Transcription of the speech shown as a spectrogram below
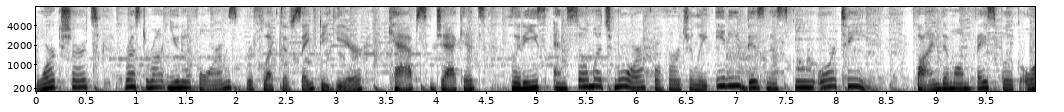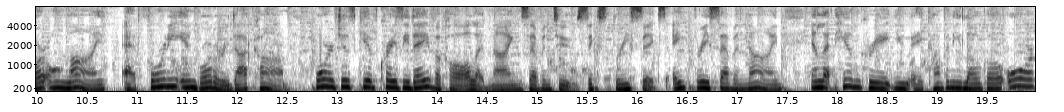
work shirts, restaurant uniforms, reflective safety gear, caps, jackets, hoodies, and so much more for virtually any business, school, or team. Find them on Facebook or online at forneyembroidery.com or just give Crazy Dave a call at 972 636 8379 and let him create you a company logo or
